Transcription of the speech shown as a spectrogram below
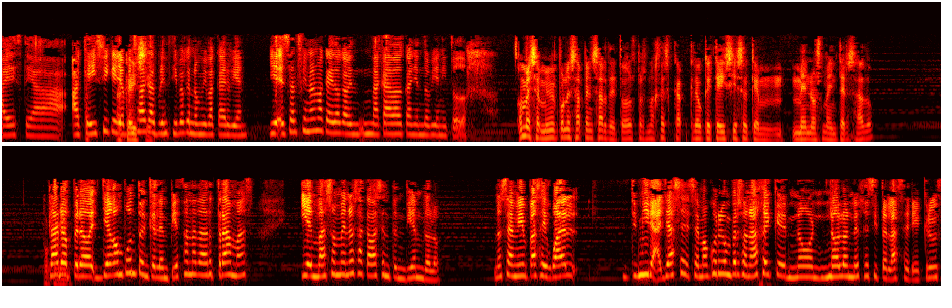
a este, a, a Casey, que A yo pensaba que al principio que no me iba a caer bien. Y ese al final me ha, caído, ca- me ha acabado cayendo bien y todo. Hombre, si a mí me pones a pensar de todos los personajes, creo que Casey es el que menos me ha interesado. Claro, me- pero llega un punto en que le empiezan a dar tramas y más o menos acabas entendiéndolo. No sé, a mí me pasa igual. Mira, ya sé, se me ha ocurrido un personaje que no, no lo necesito en la serie, Cruz.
